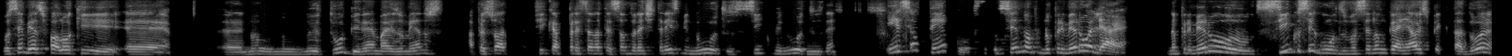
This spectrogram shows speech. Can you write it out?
Você mesmo falou que é, é, no, no, no, YouTube, né, mais ou menos, a pessoa fica prestando atenção durante três minutos, cinco minutos, né? Esse é o tempo. Se você, no, no primeiro olhar, no primeiro cinco segundos, você não ganhar o espectador,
